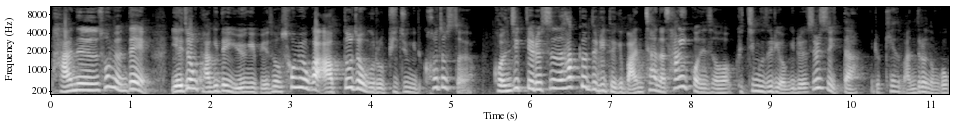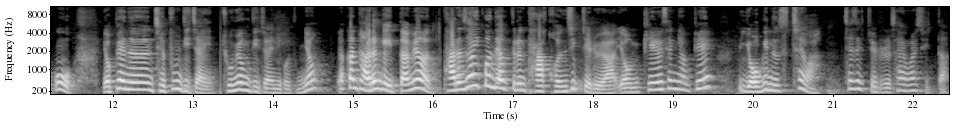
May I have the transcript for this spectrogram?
반은 소묘인데 예전 과기대 유형에 비해서 소묘가 압도적으로 비중이 커졌어요. 건식재료 쓰는 학교들이 되게 많잖아. 상위권에서 그 친구들이 여기를 쓸 수 있다. 이렇게 해서 만들어 놓은 거고 옆에는 제품 디자인 조명 디자인이거든요. 약간 다른 게 있다면 다른 상위권 대학들은 다 건식 재료야. 연필 색연필 여기는 수채화 채색 재료를 사용할 수 있다.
